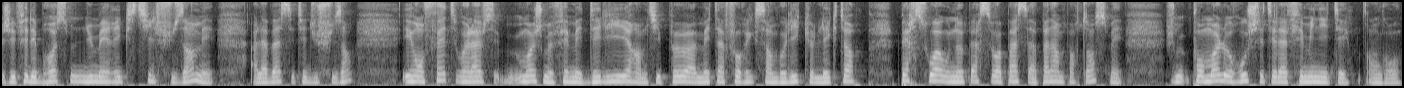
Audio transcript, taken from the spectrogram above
j'ai fait des brosses numériques style fusain, mais à la base, c'était du fusain. Et en fait, voilà, moi, je me fais mes délires un petit peu métaphoriques, symboliques, que le lecteur perçoit ou ne perçoit pas, ça n'a pas d'importance, mais pour moi, le rouge, c'était la féminité, en gros.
